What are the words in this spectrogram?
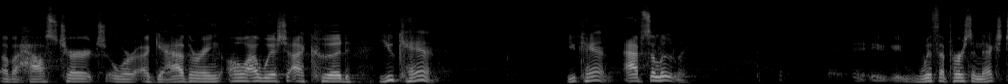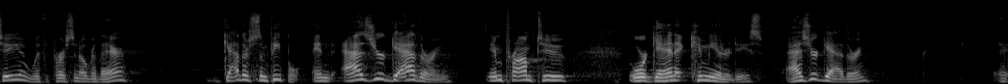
of a house church or a gathering. Oh, I wish I could. You can. You can, absolutely. With a person next to you, with a person over there. Gather some people. And as you're gathering, impromptu, organic communities, as you're gathering, eh,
